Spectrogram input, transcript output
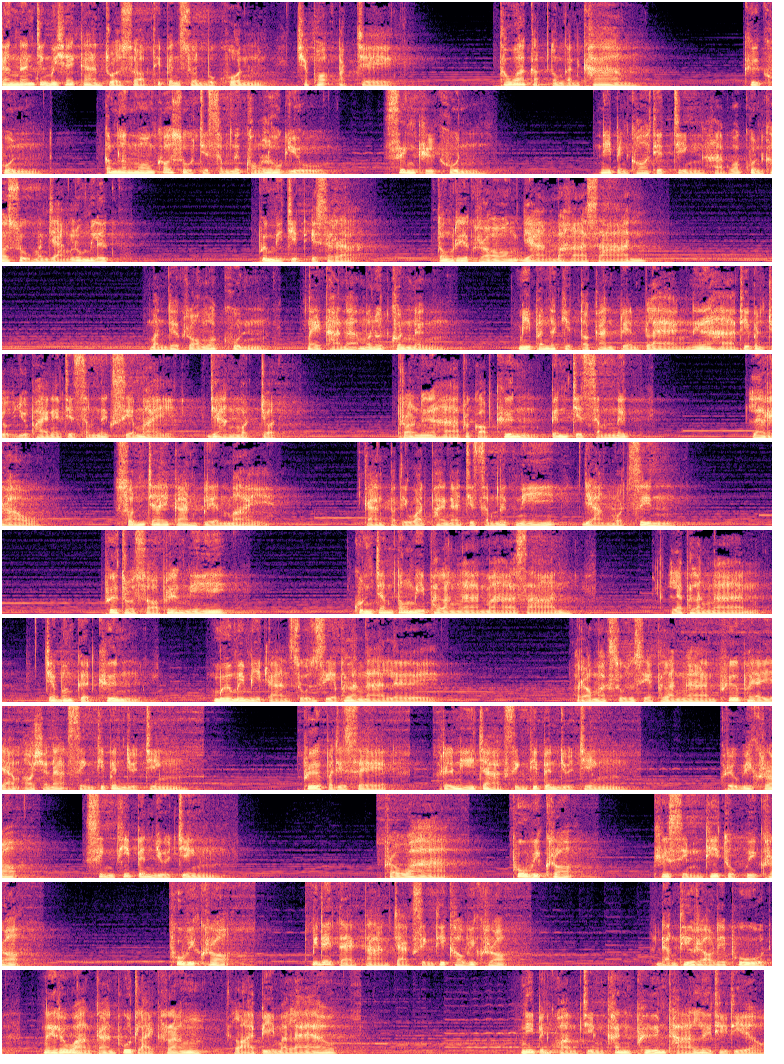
ดังนั้นจึงไม่ใช่การตรวจสอบที่เป็นส่วนบุคคล เฉพาะปัจเจก ว่ากับตรงกันข้าม คือคุณกำลังมองเข้าสู่จิตสำนึกของโลกอยู่ ซึ่งคือคุณ นี่เป็นข้อเท็จจริงหากว่าคุณเข้าสู่มันอย่างลุ่มลึก เพื่อมีจิตอิสระ ต้องเรียกร้องอย่างมหาศาล มันเรียกร้องว่าคุณในฐานะมนุษย์คนหนึ่ง มีพันธกิจต่อการเปลี่ยนแปลงเนื้อหาที่บรรจุอยู่ภายในจิตสำนึกเสียใหม่อย่างหมดจด เพราะเนื้อหาประกอบขึ้นเป็นจิตสำนึก และเราสนใจการเปลี่ยนใหม่ การปฏิวัติภายในจิตสำนึกนี้อย่างหมดสิ้น เพื่อตรวจสอบเรื่องนี้ คุณจำต้องมีพลังงานมหาศาล และพลังงานจะบังเกิดขึ้น เมื่อไม่มีการสูญเสียพลังงานเลย เรามักสูญเสียพลังงานเพื่อพยายามเอาชนะสิ่งที่เป็นอยู่จริง เพื่อปฏิเสธ หรือหนีจากสิ่งที่เป็นอยู่จริง หรือวิเคราะห์ สิ่งที่เป็นอยู่จริง เพราะว่า ผู้วิเคราะห์ คือสิ่งที่ถูกวิเคราะห์ ผู้วิเคราะห์ไม่ได้แตกต่างจากสิ่งที่เขาวิเคราะห์ ดังที่เราได้พูดในระหว่างการพูดหลายครั้งหลายปีมาแล้ว นี่เป็นความจริงขั้นพื้นฐานเลยทีเดียว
